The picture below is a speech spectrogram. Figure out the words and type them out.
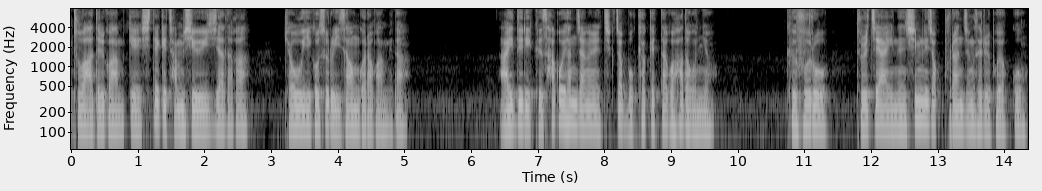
두 아들과 함께 시댁에 잠시 의지하다가 겨우 이곳으로 이사 온 거라고 합니다. 아이들이 그 사고 현장을 직접 목격했다고 하더군요. 그 후로 둘째 아이는 심리적 불안 증세를 보였고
